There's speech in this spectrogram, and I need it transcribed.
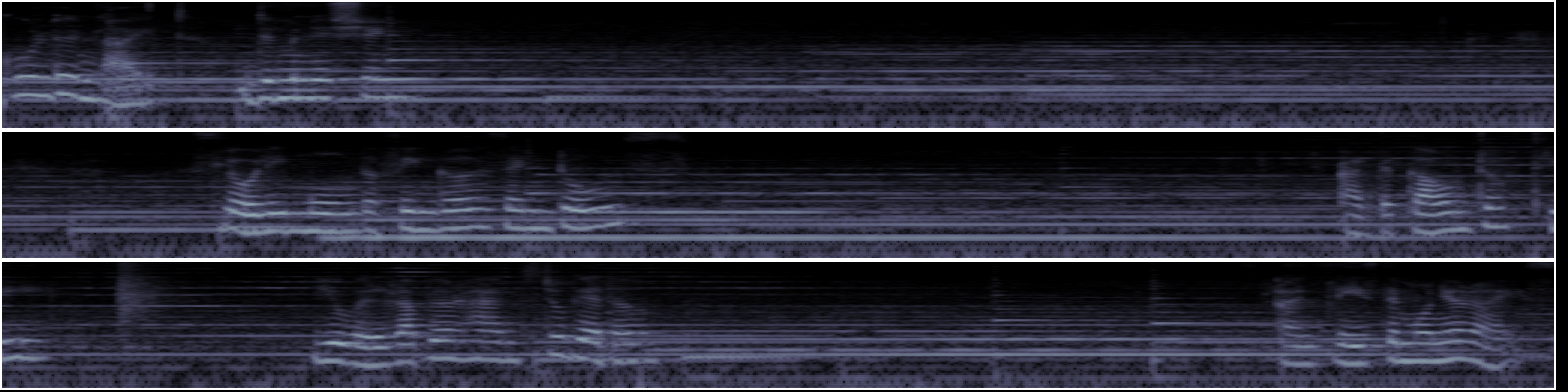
golden light diminishing Slowly move the fingers and toes. At the count of three, you will rub your hands together and place them on your eyes.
